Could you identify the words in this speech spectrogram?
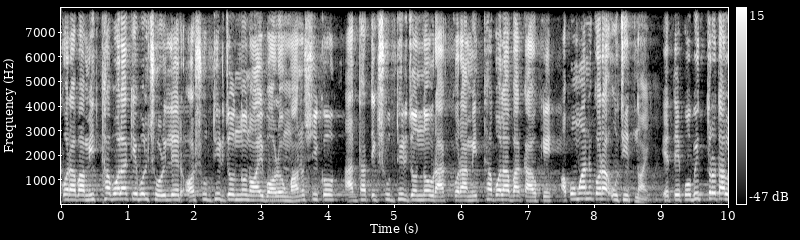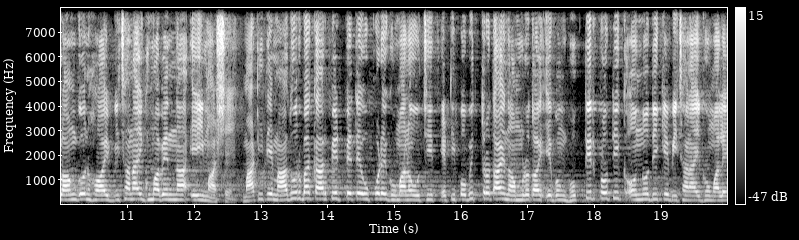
করা বা মিথ্যা বলা কেবল শরীরের অশুদ্ধির জন্য নয়, বরং মানসিক ও আধ্যাত্মিক শুদ্ধির জন্যও রাগ করা, মিথ্যা বলা বা কাউকে অপমান করা উচিত নয়। এতে পবিত্রতা লঙ্ঘন হয়, বিছানায় ঘুমাবেন না এই মাসে। মাটিতে মাদুর বা কার্পেট পেতে উপরে ঘুমানো উচিত। এটি পবিত্রতায়, নম্রতায় এবং ভক্তির প্রতীক অন্যদিকে বিছানায় ঘুমালে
